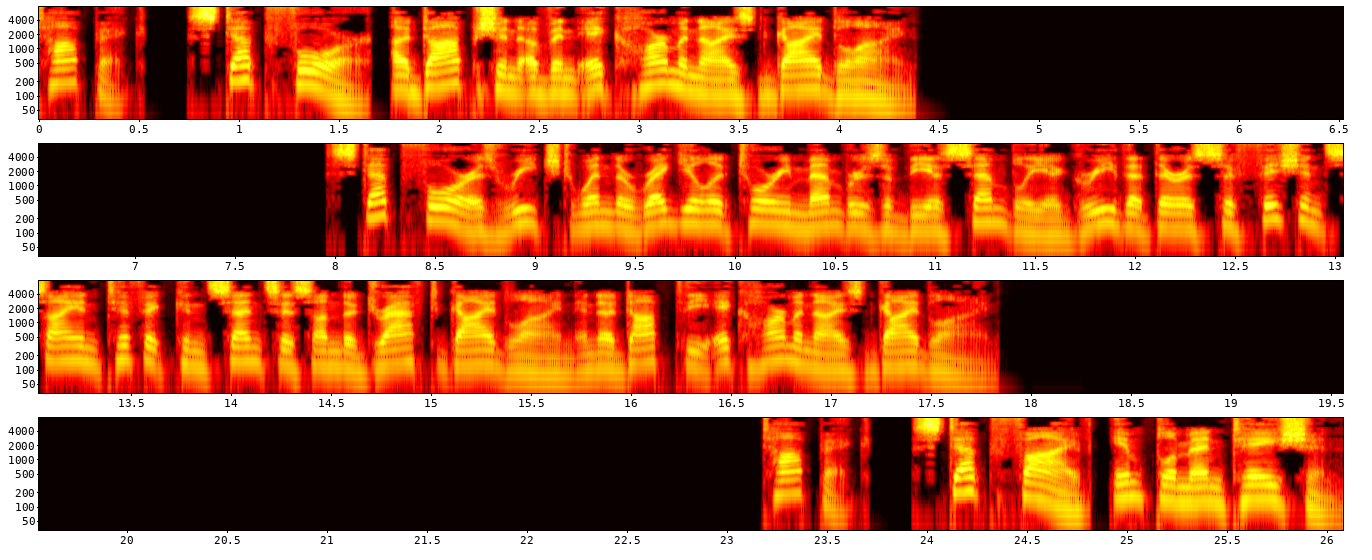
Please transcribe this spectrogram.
Topic: Step 4: Adoption of an IC harmonized guideline. Step 4 is reached when the regulatory members of the Assembly agree that there is sufficient scientific consensus on the draft guideline and adopt the IC harmonized guideline. Step 5 – Implementation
